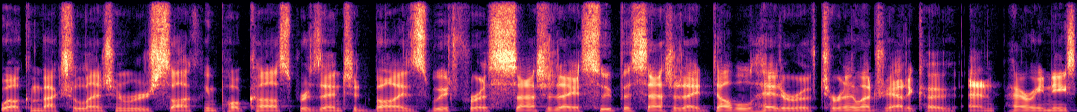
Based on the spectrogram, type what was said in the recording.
Welcome back to the Lanterne Rouge Cycling Podcast presented by Zwift for a Saturday, a Super Saturday double header of Tirreno Adriatico and Paris Nice.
